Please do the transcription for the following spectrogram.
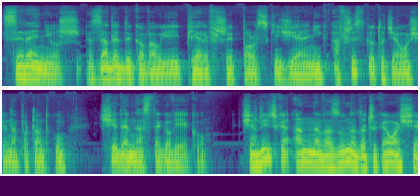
Syreniusz zadedykował jej pierwszy polski zielnik, a wszystko to działo się na początku XVII wieku. Księżniczka Anna Wazuna doczekała się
